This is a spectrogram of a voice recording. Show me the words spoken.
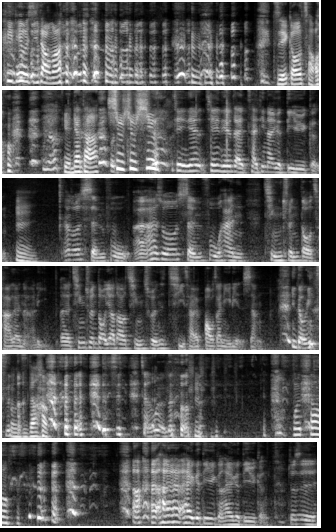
可以陪我洗澡吗？直接高潮，原谅他，咻咻咻，前几天前几天才才听到一个地狱梗，嗯，他说神父，呃，他说神父和青春痘差在哪里？呃，青春痘要到青春期才会爆在你脸上，你懂意思吗？我知道，就 是常会有那种我懂，啊，还还还还有一个地狱梗，还有一个地狱梗，就是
